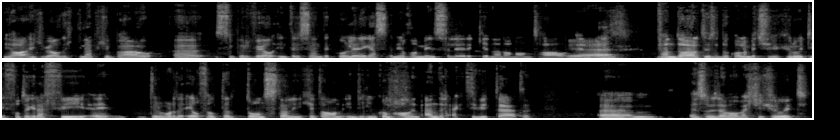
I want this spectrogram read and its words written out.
ja, een geweldig knap gebouw. eh superveel interessante collega's en heel veel mensen leren kennen aan onthaal. En Ja? vandaar is het ook wel een beetje gegroeid, die fotografie. hè. Er worden heel veel tentoonstellingen gedaan in de inkomhal en andere activiteiten. Ehm, en zo is dat wel wat gegroeid.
